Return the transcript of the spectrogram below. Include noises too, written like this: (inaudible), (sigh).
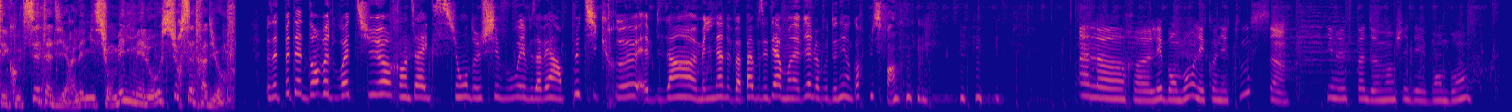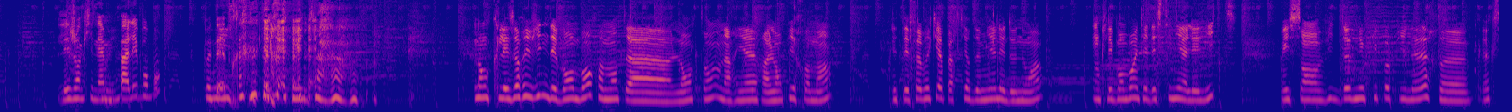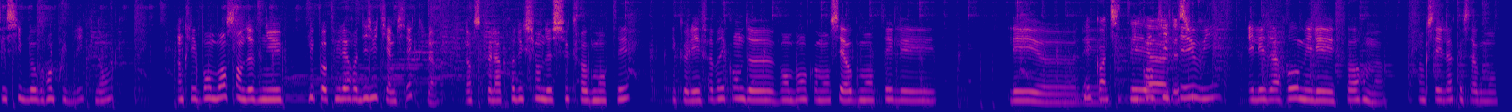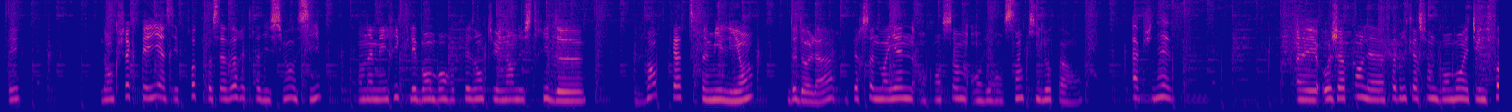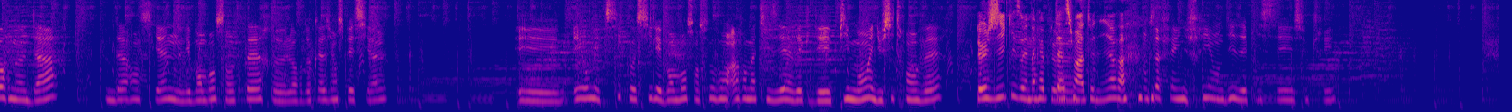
T'écoutes C'est-à-dire l'émission Méli-Mélo sur cette radio. Vous êtes peut-être dans votre voiture en direction de chez vous et vous avez un petit creux. Eh bien, Mélina ne va pas vous aider. À mon avis, elle va vous donner encore plus faim. (laughs) Alors, euh, les bonbons, on les connaît tous. Qui rêve pas de manger des bonbons? Les gens qui n'aiment Oui. pas les bonbons? Peut-être. (laughs) Oui. Donc, les origines des bonbons remontent à longtemps, en arrière, à l'Empire romain. Étaient fabriqués à partir de miel et de noix. Donc, les bonbons étaient destinés à l'élite, mais ils sont vite devenus plus populaires euh, et accessibles au grand public. Donc. donc, les bonbons sont devenus plus populaires au XVIIIe siècle, lorsque la production de sucre a augmenté et que les fabricants de bonbons ont commencé à augmenter les, les, euh, Les quantités, les euh, de sucre. oui, et les arômes et les formes. Donc c'est là que ça a augmenté. Donc chaque pays a ses propres saveurs et traditions aussi. En Amérique, les bonbons représentent une industrie de 24 millions de dollars. Une personne moyenne en consomme environ 5 kilos par an. Ah punaise. Et au Japon, la fabrication de bonbons est une forme d'art, d'art ancienne. Les bonbons sont offerts euh, lors d'occasions spéciales. Et, et au Mexique aussi, les bonbons sont souvent aromatisés avec des piments et du citron vert. Logique, ils ont une Donc, réputation euh, à tenir. Donc ça fait une friandise épicée et sucrée.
